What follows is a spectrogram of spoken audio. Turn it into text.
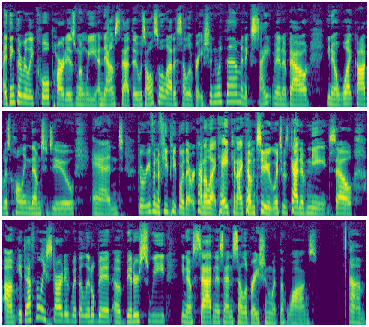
I think the really cool part is when we announced that there was also a lot of celebration with them and excitement about, you know, what God was calling them to do. And there were even a few people that were kind of like, Hey, can I come too? Which was kind of neat. So, um, it definitely started with a little bit of bittersweet, you know, sadness and celebration with the Huangs. Um,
